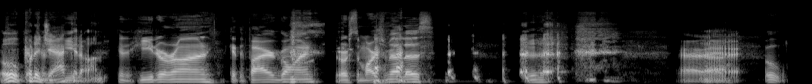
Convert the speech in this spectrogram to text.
Oh, Gotta put a jacket heat- on. Get the heater on. Get the fire going. Throw some marshmallows. Ugh. all right. Oh. All right.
